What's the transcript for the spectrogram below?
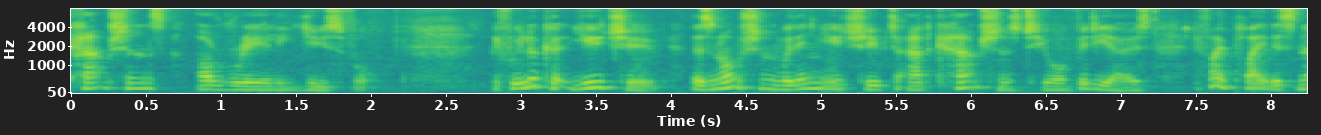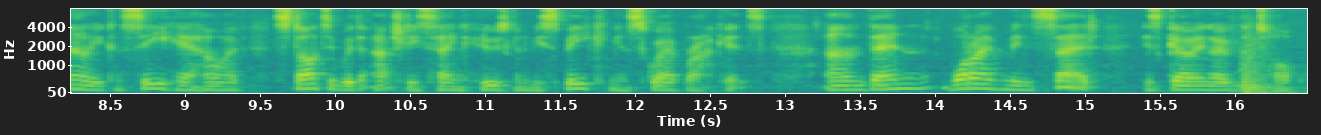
Captions are really useful. If we look at YouTube, there's an option within YouTube to add captions to your videos. If I play this now, you can see here how I've started with actually saying who's going to be speaking in square brackets. And then what I've been said is going over the top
